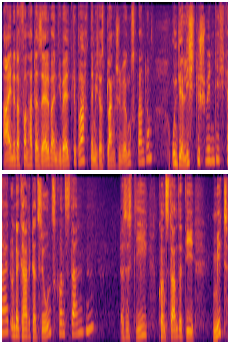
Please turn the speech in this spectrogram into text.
eine davon hat er selber in die Welt gebracht, nämlich das Planck'sche Wirkungsquantum, und der Lichtgeschwindigkeit und der Gravitationskonstanten, das ist die Konstante, die mit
